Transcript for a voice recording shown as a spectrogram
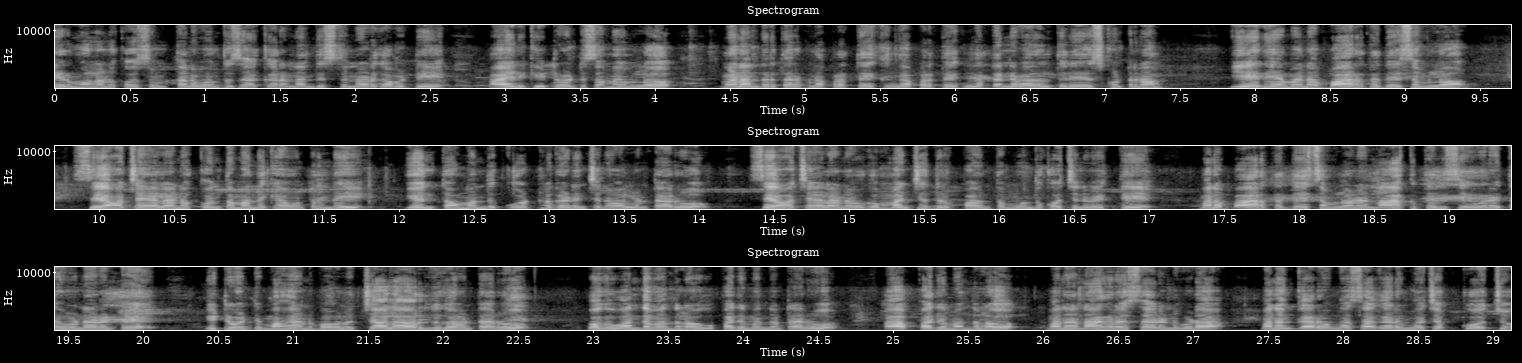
నిర్మూలన కోసం తన వంతు సహకారాన్ని అందిస్తున్నాడు కాబట్టి ఆయనకి ఇటువంటి సమయంలో మనందరి తరపున ప్రత్యేకంగా ప్రత్యేకంగా ధన్యవాదాలు తెలియజేసుకుంటున్నాం. ఏది ఏమైనా భారతదేశంలో సేవ చేయాలని కొంతమందికే ఉంటుంది ఎంతోమంది కోట్లు గడించిన వాళ్ళు ఉంటారు. సేవ చేయాలని ఒక మంచి దృక్పథంతో ముందుకు వచ్చిన వ్యక్తి మన భారతదేశంలోనే నాకు తెలిసి ఎవరైతే ఉన్నారంటే ఇటువంటి మహానుభావులు చాలా అరుదుగా ఉంటారు. ఒక వంద మందిలో ఒక పది మంది ఉంటారు. ఆ పది మందిలో మన నాగరాజ్ సార్ అని కూడా మనం గర్వంగా సగర్వంగా చెప్పుకోవచ్చు.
